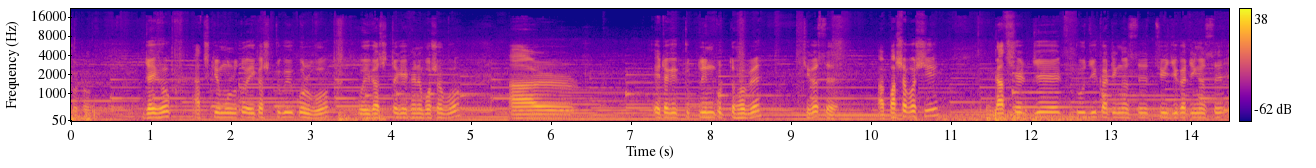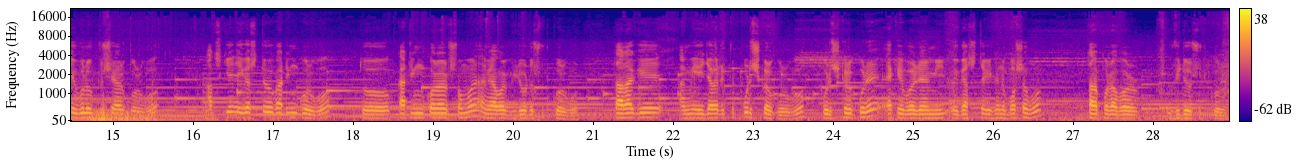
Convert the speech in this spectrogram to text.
ছোট। যাই হোক, আজকে মূলত এই কাজটুকুই করব। ওই গাছটাকে এখানে বসাবো। আর এটাকে একটু ক্লিন করতে হবে, ঠিক আছে? আর পাশাপাশি গাছের যে টু জি কাটিং আছে থ্রি জি কাটিং আছে, এগুলো একটু শেয়ার করব। আজকে এই গাছটাও কাটিং করব। তো কাটিং করার সময় আমি আবার ভিডিওটা শ্যুট করব। তার আগে আমি এই জায়গাটা একটু পরিষ্কার করব। পরিষ্কার করে একেবারে আমি ওই গাছটাকে এখানে বসাবো, তারপর আবার ভিডিও শ্যুট করব।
